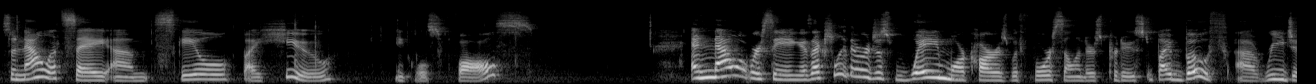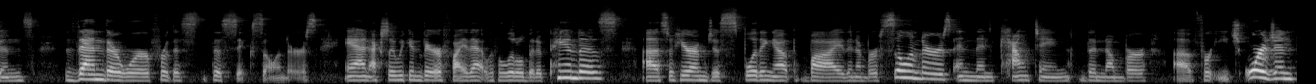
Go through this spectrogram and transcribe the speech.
So now let's say um, scale by hue equals false. And now what we're seeing is actually there were just way more cars with four cylinders produced by both uh, regions than there were for this, the six cylinders. And actually we can verify that with a little bit of pandas. Uh, so here I'm just splitting up by the number of cylinders and then counting the number uh, for each origin.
